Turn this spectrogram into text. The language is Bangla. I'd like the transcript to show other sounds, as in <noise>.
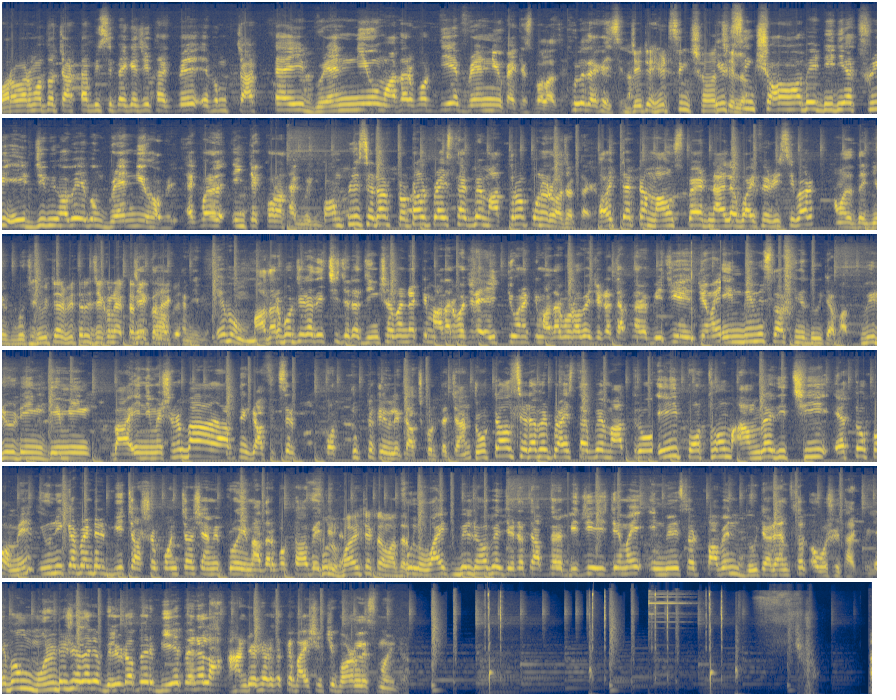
বরাবর মতো চারটা পিসি প্যাকেজই থাকবে এবং চারটাই ব্র্যান্ড নিউ মাদারবোর্ড দিয়ে ব্র্যান্ড নিউ প্যাকেজ বলা যায়। খুলে দেখাইছিলাম। যেটা হেডসিং সহ ছিল। হিটসিং সহ হবে ডিডিআর থ্রি এইট জিবি হবে এবং ব্র্যান্ড নিউ হবে। একবার ইনটেক করা থাকবে কমপ্লিট সেটআপ টোটাল প্রাইস থাকবে মাত্র পনেরো হাজার টাকা। হয়তো একটা মাউস প্যাড নাইলা ওয়াইফাই রিসিভার আমাদের থেকে গিফট বুঝে দুইটার ভিতরে যে কোনো একটা যে নিতে কোনো হবে। একটা নিবে। এবং মাদারবোর্ড যেটা দিচ্ছি যেটা জিংসা ব্র্যান্ড একটি মাদারবোর্ড যেটা এইটটি ওয়ান একটি মাদারবোর্ড হবে যেটাতে আপনারা বিজি এইচডিএমআই এনবিএমই স্লট কিন্তু দুইটা পাবেন। ভিডিও গেমিং বা অ্যানিমেশন বা আপনি গ্রাফিক্স এর প্রত্যেকটা লেভেলে কাজ করতে চান। টোটাল সেটআপের প্রাইস থাকবে মাত্র এই প্রথম আমরা দিচ্ছি এত কমে। ইউনিকা ব্র্যান্ডের বি চারশো পঞ্চাশ এমএ প্রো এই মাদারবোর্ডটা হবে। ফুল হোয়াইট একটা মাদার ফুল হোয়াইট বিল্ড হবে যেটাতে আপনারা বিজি এইচডিএমআই আই স্লট পাবেন দুইটা র্যাম স্লট অবশ্যই থাকবে। এবং মনিটর সাথে থাকে বিলোটপের বিএ প্যানেল হান্ড্রেড হার্জ একটা বাইশ ইঞ্চি বড়লেস মনিটর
